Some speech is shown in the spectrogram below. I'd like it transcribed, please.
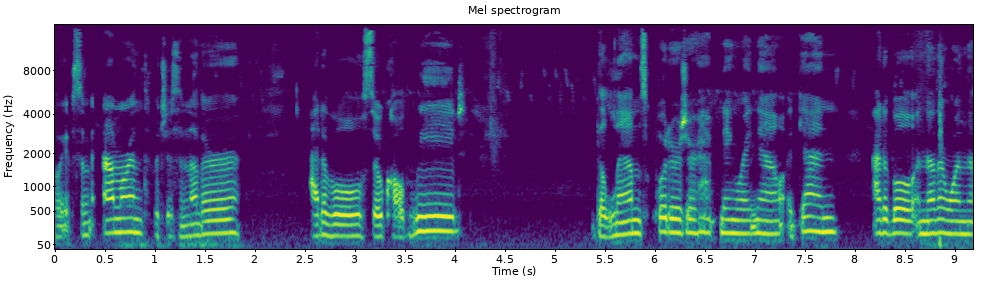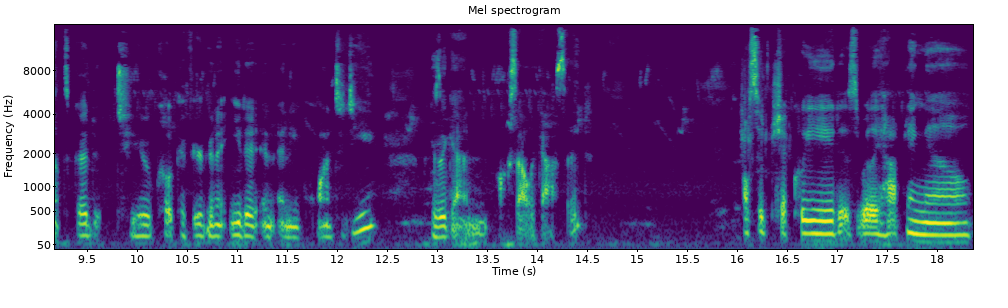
We have some amaranth, which is another edible so called weed. The lamb's quarters are happening right now. Again, edible, another one that's good to cook if you're going to eat it in any quantity, because again, oxalic acid. Also, chickweed is really happening now.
